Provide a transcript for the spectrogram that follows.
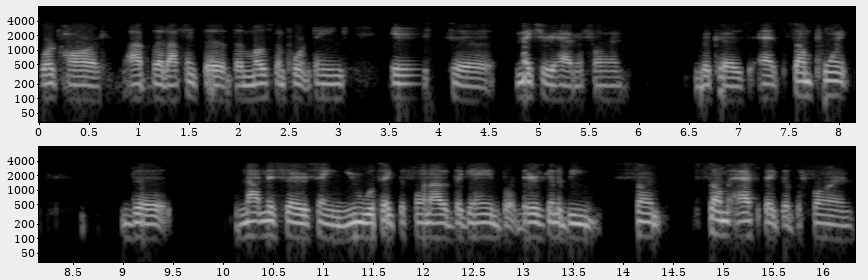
Work hard, uh, but I think the the most important thing is to make sure you're having fun, because at some point, the not necessarily saying you will take the fun out of the game, but there's going to be some some aspect of the fun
